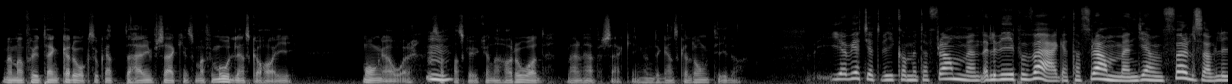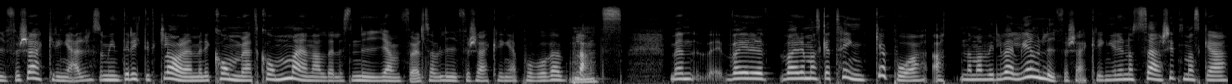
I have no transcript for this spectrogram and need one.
men man får ju tänka då också att det här är en försäkring som man förmodligen ska ha i många år. Mm. Så att man ska ju kunna ha råd med den här försäkringen under ganska lång tid. Då jag vet ju att vi kommer ta fram en, eller vi är på väg att ta fram en jämförelse av livförsäkringar som inte är riktigt klar än, men det kommer att komma en alldeles ny jämförelse av livförsäkringar på vår webbplats. Mm. Men vad är, det, vad är det man ska tänka på att när man vill välja en livförsäkring? Är det något särskilt man ska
